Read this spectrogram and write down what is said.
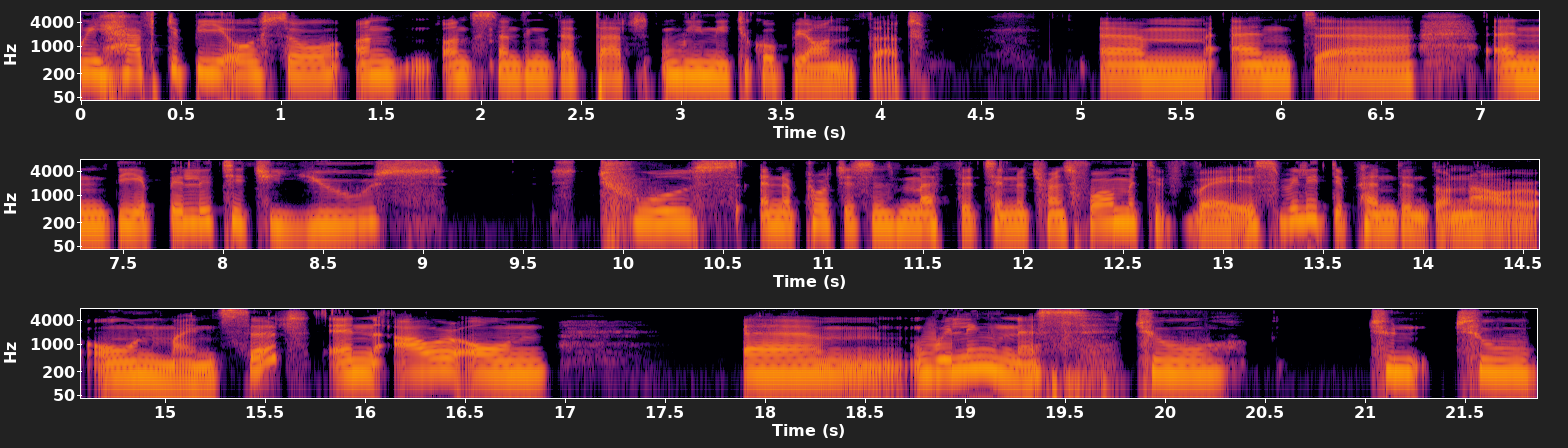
we have to be also un- understanding that that we need to go beyond that um, and uh, and the ability to use tools and approaches and methods in a transformative way is really dependent on our own mindset and our own um, willingness to to to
